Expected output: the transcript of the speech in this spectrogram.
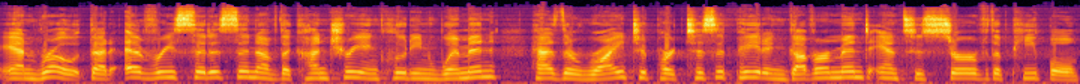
and wrote that every citizen of the country, including women, has the right to participate in government and to serve the people.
